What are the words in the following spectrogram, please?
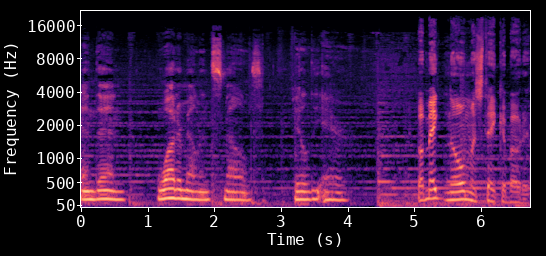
and then watermelon smells fill the air. But make no mistake about it.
